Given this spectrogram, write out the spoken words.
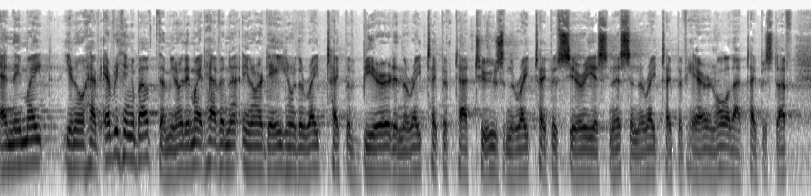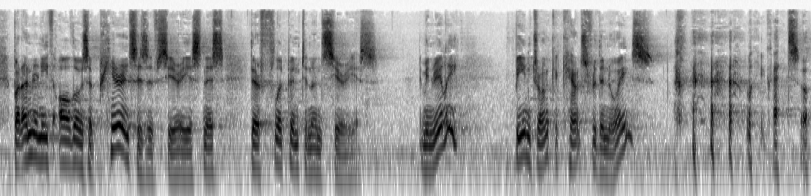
and they might, you know, have everything about them. You know, they might have in, in our day, you know, the right type of beard and the right type of tattoos and the right type of seriousness and the right type of hair and all of that type of stuff. But underneath all those appearances of seriousness, they're flippant and unserious. I mean, really? Being drunk accounts for the noise? like that. So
